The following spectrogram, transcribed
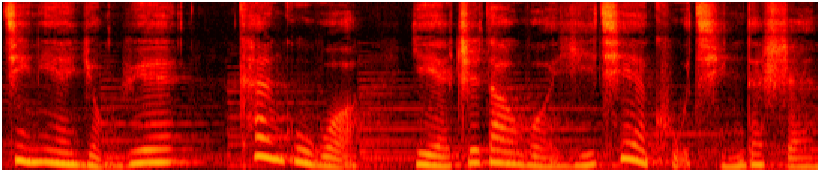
纪念永约、看顾我，也知道我一切苦情的神。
